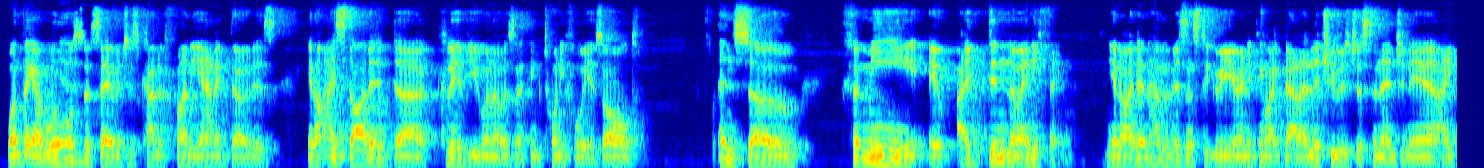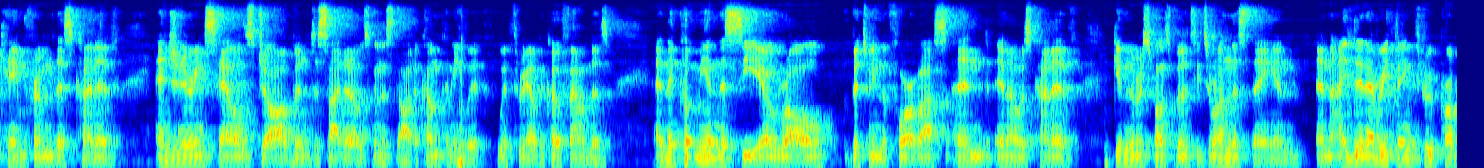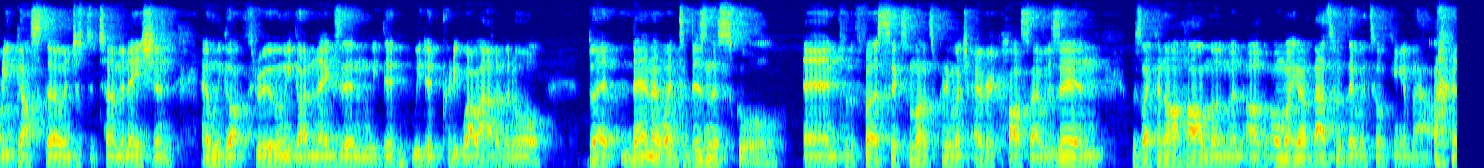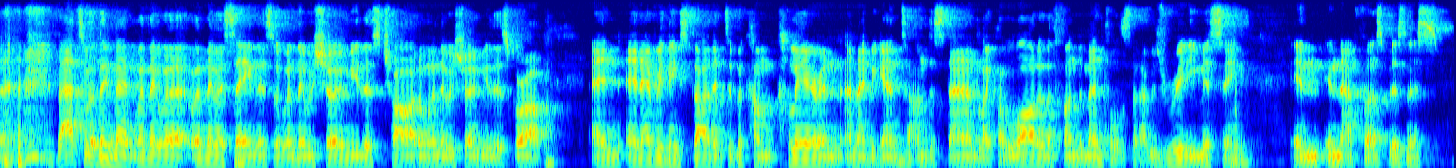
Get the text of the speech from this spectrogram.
One thing I will yeah. also say, which is kind of funny anecdote, is you know I started uh, Clearview when I was I think 24 years old, and so for me, it, I didn't know anything. You know, I didn't have a business degree or anything like that. I literally was just an engineer. I came from this kind of engineering sales job and decided I was going to start a company with with three other co-founders. And they put me in the CEO role between the four of us, and and I was kind of given the responsibility to run this thing. And and I did everything through probably gusto and just determination. And we got through and we got an exit and we did we did pretty well out of it all. But then I went to business school and for the first six months, pretty much every class I was in was like an aha moment of, oh my God, that's what they were talking about. that's what they meant when they were when they were saying this or when they were showing me this chart or when they were showing me this graph and and everything started to become clear and, and I began to understand like a lot of the fundamentals that I was really missing in in that first business.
